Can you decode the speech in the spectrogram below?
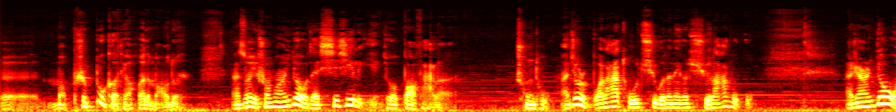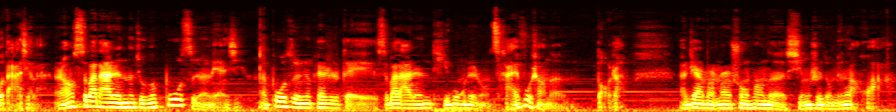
呃矛是不可调和的矛盾，啊，所以双方又在西西里就爆发了冲突啊，就是柏拉图去过的那个叙拉古。啊，这样又打起来，然后斯巴达人呢就和波斯人联系，那波斯人就开始给斯巴达人提供这种财富上的保障，啊，这样慢慢双方的形势就明朗化了。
